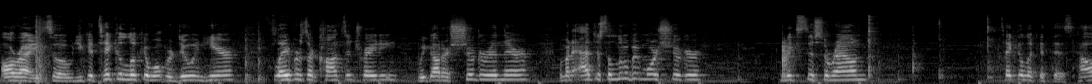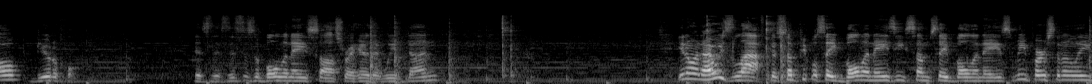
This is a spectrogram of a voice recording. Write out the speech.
Alright, so you could take a look at what we're doing here. Flavors are concentrating. We got our sugar in there. I'm going to add just a little bit more sugar. Mix this around. Take a look at this. How beautiful is this? This is a bolognese sauce right here that we've done. You know, and I always laugh because some people say bolognese, some say bolognese. Me personally,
